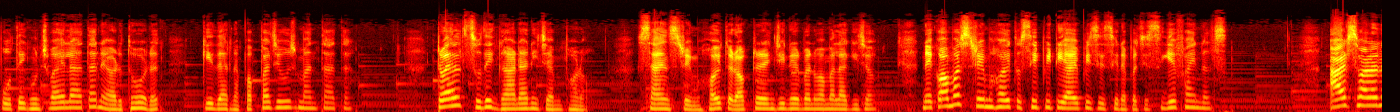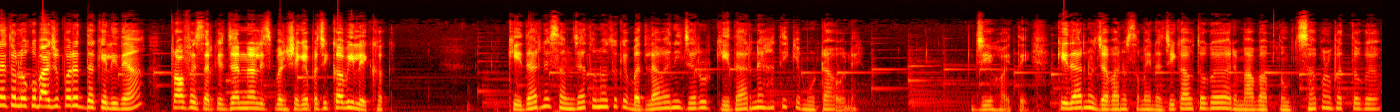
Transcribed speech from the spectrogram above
પોતે ગૂંચવાયેલા હતા ને અડધો અડધ કેદારના પપ્પા જેવું જ માનતા હતા. ટ્વેલ્થ સુધી ગાડાની જેમ ભણો. સાયન્સ સ્ટ્રીમ હોય તો ડૉક્ટર એન્જિનિયર બનવામાં લાગી જાઓ. ને કોમર્સ સ્ટ્રીમ હોય તો સીપીટી આઈપીસીસી ને પછી સીએ ફાઇનલ્સ આર્ટ્સવાળાને તો લોકો બાજુ પર જ ધકેલી દે પ્રોફેસર કે જર્નલિસ્ટ બનશે કે પછી કવિ લેખક. કેદારને સમજાતું નહોતું કે બદલાવાની જરૂર કેદારને હતી કે મોટાઓને? જે હોય તે. કેદારનો જવાનો સમય નજીક આવતો ગયો અને મા બાપનો ઉત્સાહ પણ વધતો ગયો.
